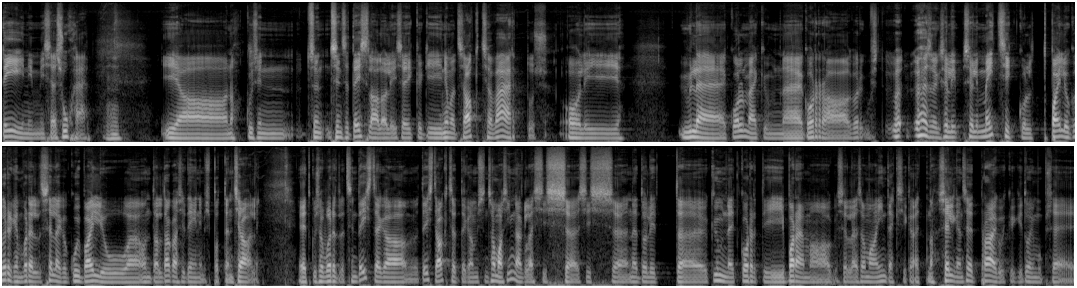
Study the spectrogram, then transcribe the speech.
teenimise suhe mm. -hmm ja noh, kui siin, on, siin see Teslal oli see ikkagi niimoodi, see aktsia väärtus oli üle kolmekümne korra kõrg-, ühesõnaga, see oli, see oli metsikult palju kõrgem võrreldes sellega, kui palju äh, on tal tagasiteenimispotentsiaali. et kui sa võrdled siin teistega, teiste aktsiatega, mis on samas hinnaklassis, äh, siis äh, need olid kümneid kordi parema sellesama indeksiga, et noh, selge on see, et praegu ikkagi toimub see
